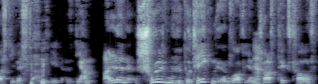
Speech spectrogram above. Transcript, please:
was die Weste angeht. Also die haben alle Schulden, Hypotheken irgendwo auf ihren ja. Draft Picks draus.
